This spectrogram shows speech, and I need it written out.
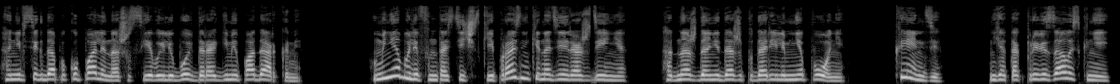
Они всегда покупали нашу с Евой любовь дорогими подарками. У меня были фантастические праздники на день рождения. Однажды они даже подарили мне пони. Кэнди. Я так привязалась к ней.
